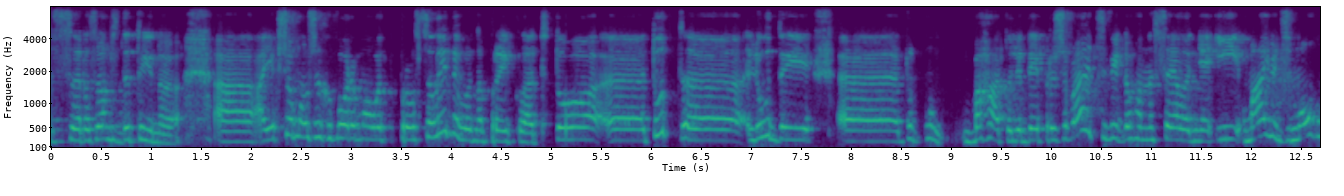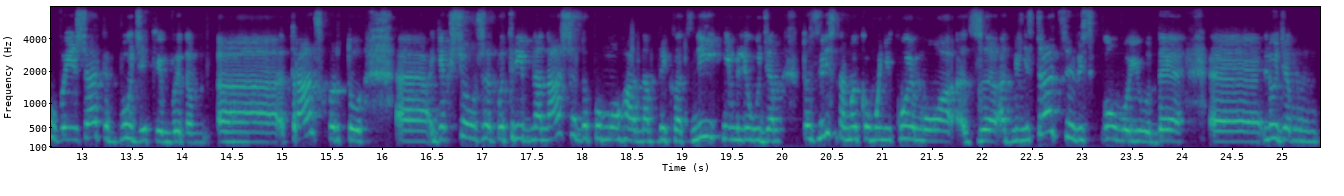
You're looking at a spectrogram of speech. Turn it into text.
з разом з дитиною. А, а якщо ми вже говоримо от про селидиво, наприклад, то е, тут е, люди е, тут ну багато людей проживають цивільного населення і мають змогу виїжджати будь-яким видом е, транспорту. Е, якщо вже потрібна наша допомога, наприклад, літнім людям, то звісно ми комунікуємо з адміністрацією військовою, де е, людям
